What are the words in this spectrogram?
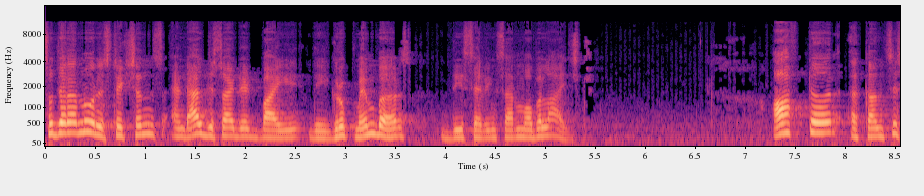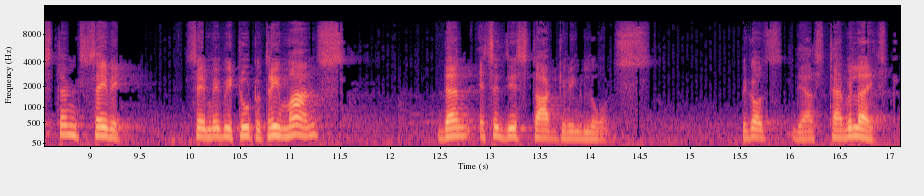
so there are no restrictions and as decided by the group members, the savings are mobilized. After a consistent saving, say maybe two to three months, then SHGs start giving loans because they are stabilized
